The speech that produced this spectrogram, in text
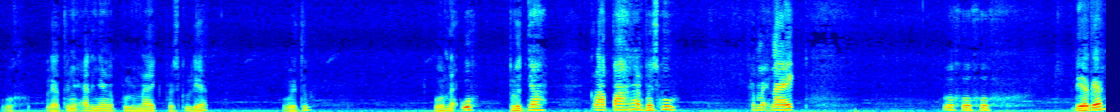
Wah, kelihatannya airnya belum naik, bosku lihat. Wah itu. Wah, naik. Wah, belutnya kelaparan, bosku. Sampai naik. Wah, wah, wah. Lihat kan?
